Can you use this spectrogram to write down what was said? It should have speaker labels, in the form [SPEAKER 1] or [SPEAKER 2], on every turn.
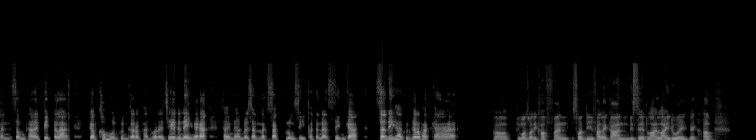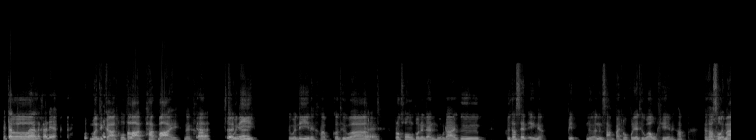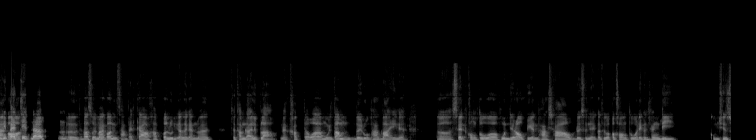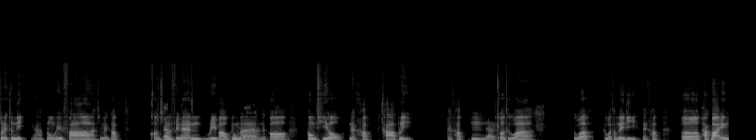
[SPEAKER 1] พันส่งท้ายปิดตลาดกับข้อมูลคุณกรพัฒน์วรเชษฐ์นั่นเองนะคะทางด้านบริษัทหลักทรัพย์กรุงศรีพัฒนสินค่ะสวัสดีค่ะคุณกรพัฒน์ค่ะ
[SPEAKER 2] ครับพี่ม่อนสวัสดีครับแฟนสวัสดีแฟนรายการ Business Line Live ด้วยนะครับ
[SPEAKER 1] ไปตัด
[SPEAKER 2] เอ่
[SPEAKER 1] ผม
[SPEAKER 2] อ
[SPEAKER 1] มาเหรอคะเนี่ย
[SPEAKER 2] บรรยากาศของตลาดภาคบ่ายนะครับ
[SPEAKER 1] ค่ะเชิ
[SPEAKER 2] ถื
[SPEAKER 1] ญ
[SPEAKER 2] อว่า
[SPEAKER 1] ค่ะ
[SPEAKER 2] ดี ถือว่าดีนะครับ ก็ถือว่า
[SPEAKER 1] ค่ะ
[SPEAKER 2] ประคองตัวในแดนบวกได้คือ คือถ้าเซตเองเนี่ย ปิดเหนือหนึ่งสามแปดหกวันนี้ถือว่าโอเคนะครับ แต่ถ้าสวยมา
[SPEAKER 1] วั
[SPEAKER 2] ก
[SPEAKER 1] นนี้
[SPEAKER 2] ก็
[SPEAKER 1] แปดเจ็ดเนาะอืม
[SPEAKER 2] เออแต่ถ้าสวยมากก็หนึ่งสามแปดเก้าครับ ก็ลุ้นกันแล้วกันว่าจะทำได้หรือเปล่านะครับ แต่ว่าโมเมนตัมโดยรวมภาคบ่ายเองเนี่ยเอ่อเซตของตัวหุ้นที่เราคุยกันภาคเช้า โดยส่วนใหญ่ก็ถือว่าประคองตัวได้ค่อนข้างดี กลุ่มชิ้นส่วนอิเล็กทรอนิกส์นะครับโรงไฟฟ้าใช่ไหมครับ consumer
[SPEAKER 1] ค่ะ
[SPEAKER 2] finance รีบาว
[SPEAKER 1] โร
[SPEAKER 2] ขึ้น
[SPEAKER 1] งพยา
[SPEAKER 2] มา
[SPEAKER 1] บาล
[SPEAKER 2] แล้วก็
[SPEAKER 1] อืม
[SPEAKER 2] ท่องเที่ยวนะครับ ค้าปลีกนะครับ อืม
[SPEAKER 1] ค่ะ
[SPEAKER 2] ก็ถือว่า ถือว่าถือว่าทำได้ดีนะครับ เอ่อภาคบ่ายเอง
